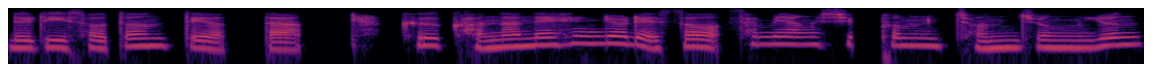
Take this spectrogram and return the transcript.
늘이서던 때였다. 그 가난의 행렬에서 삼양식품 전중윤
